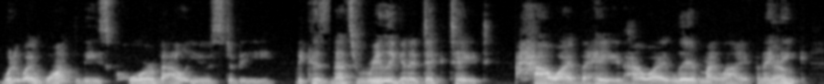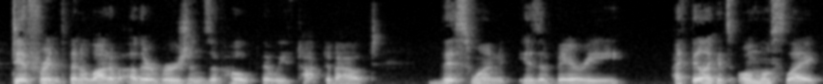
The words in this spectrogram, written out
what do I want these core values to be? Because that's really going to dictate how I behave, how I live my life. And I yeah. think different than a lot of other versions of hope that we've talked about, this one is a very, I feel like it's almost like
